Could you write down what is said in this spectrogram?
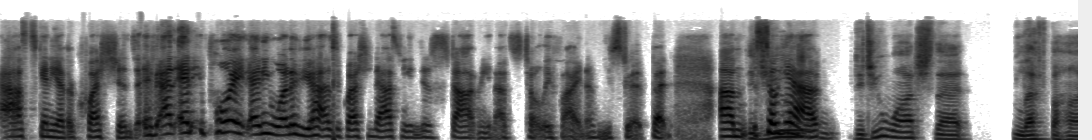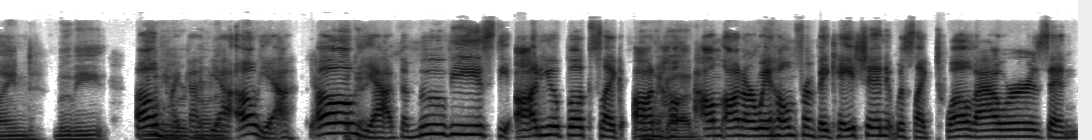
ask any other questions. If at any point any one of you has a question to ask me, just stop me. That's totally fine. I'm used to it. But um, Did so you- yeah. Did you watch that Left Behind movie? Oh my God. Yeah. up? Oh yeah. Yeah. Oh Okay. yeah. The movies, the audiobooks, like Oh on, my ho- on on our way home from vacation, it was like 12 hours and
